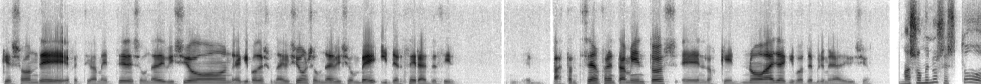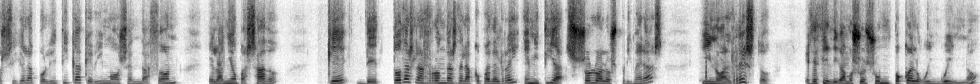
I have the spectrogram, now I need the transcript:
que son de efectivamente de segunda división, equipos de segunda división, segunda división B y tercera, es decir, eh, bastantes enfrentamientos en los que no haya equipos de primera división. Más o menos esto sigue la política que vimos en Dazón el año pasado, que de todas las rondas de la Copa del Rey emitía solo a los primeras y no al resto. Es decir, digamos, es un poco el win-win, ¿no?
